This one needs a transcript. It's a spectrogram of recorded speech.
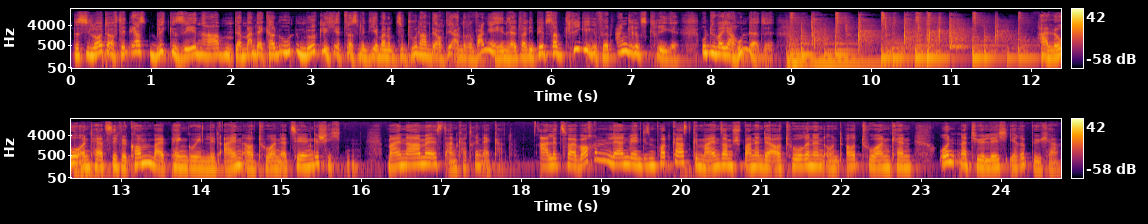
Dass die Leute auf den ersten Blick gesehen haben, der Mann, der kann unmöglich etwas mit jemandem zu tun haben, der auch die andere Wange hinhält, weil die Päpste haben Kriege geführt, Angriffskriege und über Jahrhunderte. Hallo und herzlich willkommen bei Penguin Lit ein, Autoren erzählen Geschichten. Mein Name ist Ann-Kathrin Eckert. Alle zwei Wochen lernen wir in diesem Podcast gemeinsam spannende Autorinnen und Autoren kennen und natürlich ihre Bücher.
